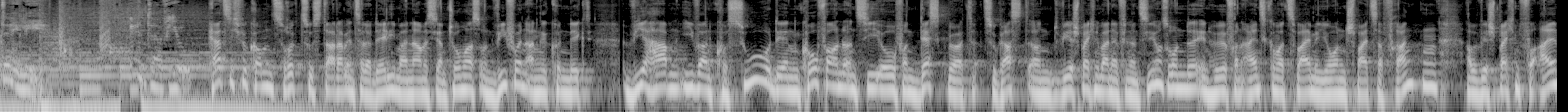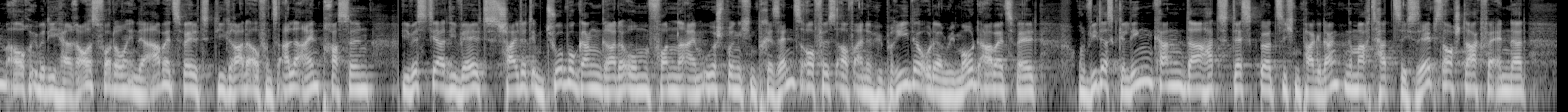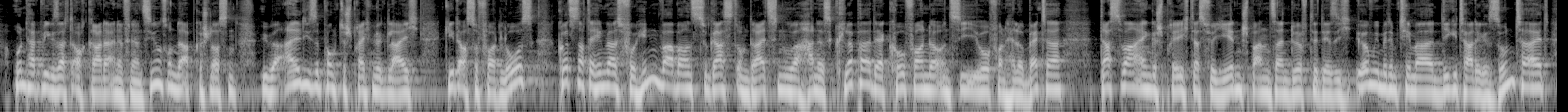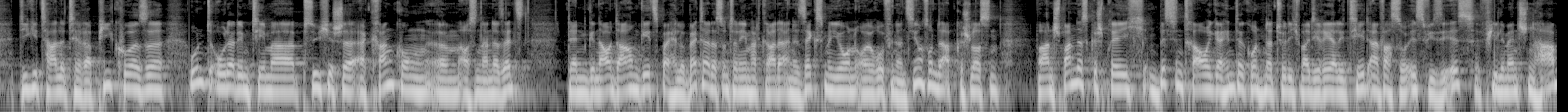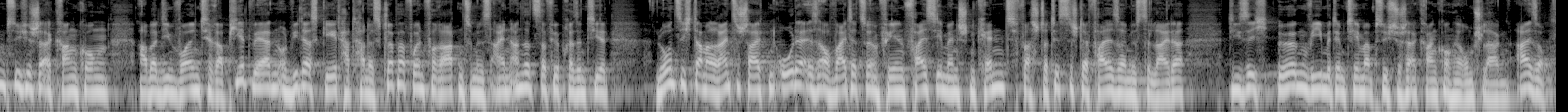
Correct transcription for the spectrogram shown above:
Daily. Herzlich willkommen zurück zu Startup Insider Daily. Mein Name ist Jan Thomas und wie vorhin angekündigt, wir haben Ivan Kosu, den Co-Founder und CEO von Deskbird, zu Gast. Und wir sprechen über eine Finanzierungsrunde in Höhe von 1,2 Millionen Schweizer Franken. Aber wir sprechen vor allem auch über die Herausforderungen in der Arbeitswelt, die gerade auf uns alle einprasseln. Ihr wisst ja, die Welt schaltet im Turbogang gerade um von einem ursprünglichen Präsenzoffice auf eine hybride oder Remote-Arbeitswelt. Und wie das gelingen kann, da hat Deskbird sich ein paar Gedanken gemacht, hat sich selbst auch stark verändert und hat, wie gesagt, auch gerade eine Finanzierungsrunde abgeschlossen. Über all diese Punkte sprechen wir gleich. Geht auch sofort los. Kurz noch der Hinweis, vorhin war bei uns zu Gast um 13 Uhr Hannes Klöpper, der Co-Founder und CEO von Hello Better. Das war ein Gespräch, das für jeden spannend sein dürfte, der sich irgendwie mit dem Thema digitale Gesundheit, digitale Therapiekurse und oder dem Thema psychische Erkrankungen ähm, auseinandersetzt. Denn genau darum geht es bei Hello Better. Das Unternehmen hat gerade eine 6 Millionen Euro Finanzierungsrunde abgeschlossen. War ein spannendes Gespräch, ein bisschen trauriger Hintergrund natürlich, weil die Realität einfach so ist, wie sie ist. Viele Menschen haben psychische Erkrankungen, aber die wollen therapiert werden. Und wie das geht, hat Hannes Klöpper vorhin verraten, zumindest einen Ansatz dafür präsentiert. Lohnt sich da mal reinzuschalten oder es auch weiter zu empfehlen, falls ihr Menschen kennt, was statistisch der Fall sein müsste leider, die sich irgendwie mit dem Thema psychische Erkrankungen herumschlagen. Also,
